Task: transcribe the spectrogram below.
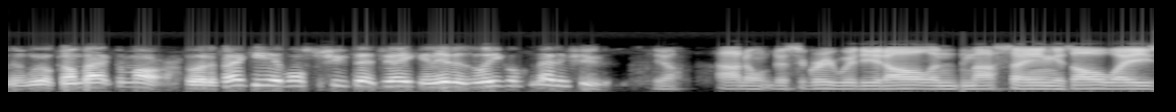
and we'll come back tomorrow. But if that kid wants to shoot that Jake and it is legal, let him shoot it. Yeah, I don't disagree with you at all. And my saying is always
